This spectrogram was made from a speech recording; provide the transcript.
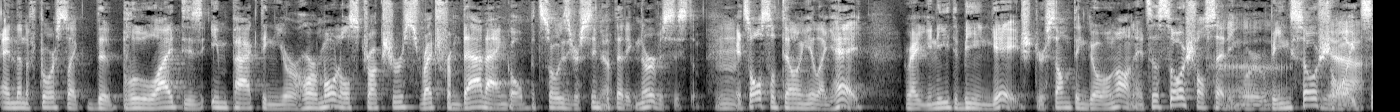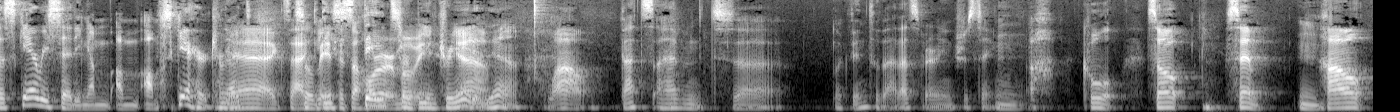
and then of course like the blue light is impacting your hormonal structures right from that angle but so is your sympathetic nervous system it's also telling you like hey right you need to be engaged there's something going on it's a social setting we're being social yeah. it's a scary setting i'm i'm, I'm scared right yeah so exactly these if it's a horror states are movie being created yeah, wow That's I haven't uh, looked into that. That's very interesting. Mm. Ah, cool. So, Sim, how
